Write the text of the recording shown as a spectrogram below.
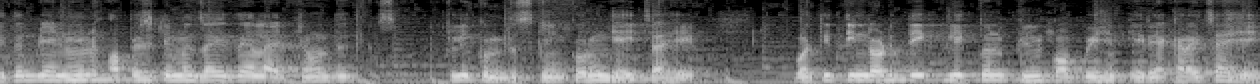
इथं ब्लेंडिंग ऑपॅसिटीमध्ये जायचं लाईटच्यामध्ये क्लिक करून स्क्रीन करून घ्यायचं आहे. वरती तीन डॉट क्लिक करून फिल्म कॉम्पिटिशन एरिया करायचं आहे.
